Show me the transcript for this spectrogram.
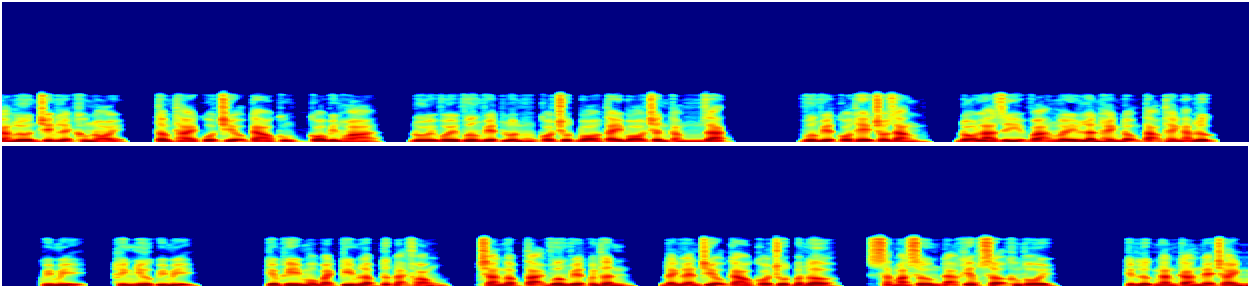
càng lớn trên lệch không nói, tâm thái của triệu cao cũng có biến hóa, đối với vương việt luôn có chút bó tay bó chân cảm giác. Vương việt có thể cho rằng, đó là dĩ vãng mấy lần hành động tạo thành áp lực. Quỷ mị, hình như quỷ mị. Kiếm khí màu bạch kim lập tức đại phóng tràn ngập tại vương việt quanh thân, đánh lén triệu cao có chút bất ngờ, sắc mặt sớm đã khiếp sợ không thôi. Kiệt lực ngăn cản né tránh,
